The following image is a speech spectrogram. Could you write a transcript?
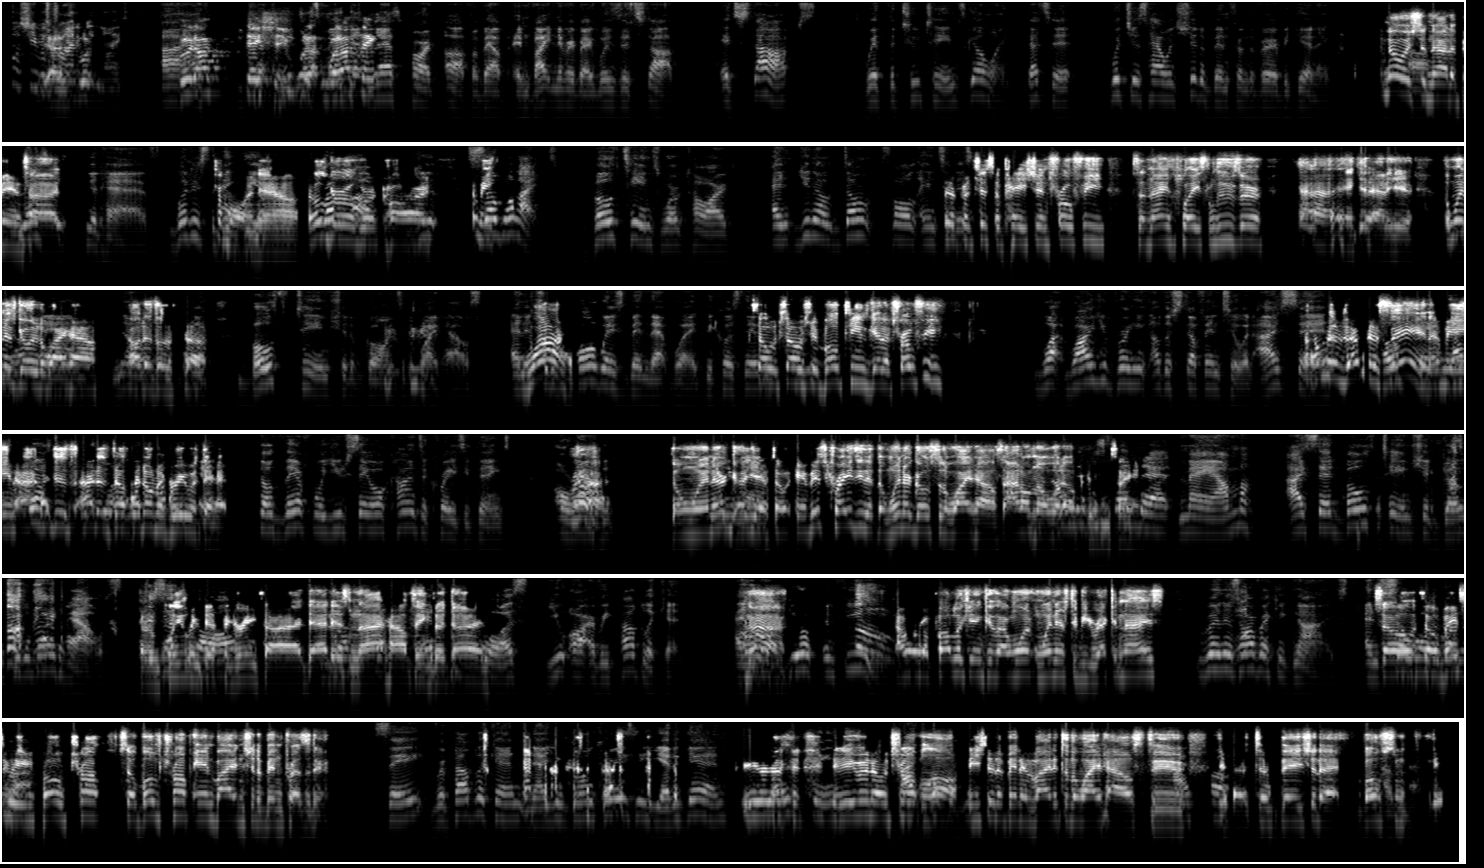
Well, she was yeah, trying to be nice. Uh, but I, Stacy, what, what I think last part up about inviting everybody. When does it stop? It stops with the two teams going. That's it, which is how it should have been from the very beginning. No, it should um, not have been yes, tied. Should have. What is the come on deal? now? Those girls work hard. You, I mean, so what? Both teams worked hard, and you know, don't fall into the participation trophy. It's a ninth place loser. Ah, hey, get out of here. The winners no, go to the White House. No, all this other stuff. Both teams should have gone to the White House, and it Why? always been that way because they're so so should both teams get a trophy? Why why are you bringing other stuff into it? I said I'm just, I'm just saying. I mean, I just I just don't I don't agree with that. So therefore, you say all kinds of crazy things around. Yeah. The winner, anyway. yeah. So if it's crazy that the winner goes to the White House, I don't know what I else to be saying. That, ma'am, I said both teams should go to the White House. Completely disagree, Todd. That is not how things are done. Because you are a Republican. And nah. you're confused. I'm a Republican because I want winners to be recognized. Winners are recognized, and so so, so basically, both Trump, so both Trump and Biden should have been president. See, Republican. Now you're going crazy yet again. and even though Trump lost, he should have been invited to the White House to. Yeah, to they should have both. Okay.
